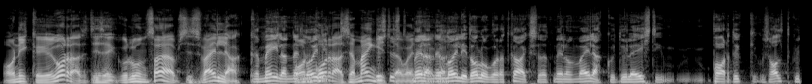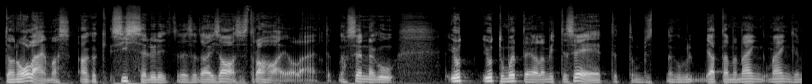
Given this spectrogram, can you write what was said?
on ikkagi korras, et isegi kui lund sajab, siis väljak ja meil on, on lollid, korras ja mängitav. meil on need lollid olukorrad ka, eks ole, et meil on väljakuid üle Eesti paar tükki, kus altküte on olemas, aga sisse lülitada seda ei saa, sest raha ei ole, et, et noh, see on nagu jut-, jutu mõte ei ole mitte see, et, et umbes nagu jätame mäng, mänge,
